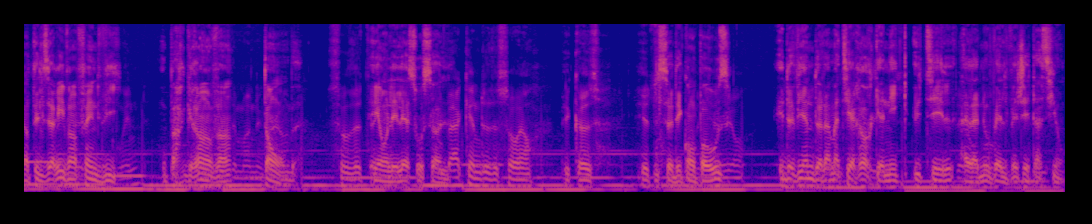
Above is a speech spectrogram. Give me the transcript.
quand ils arrivent en fin de vie ou par grand vent, tombent et on les laisse au sol. Ils se décomposent et deviennent de la matière organique utile à la nouvelle végétation.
